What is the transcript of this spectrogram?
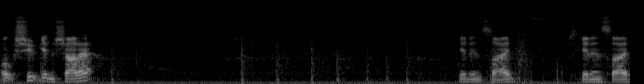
Oh shoot, getting shot at. Get inside. Just get inside.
